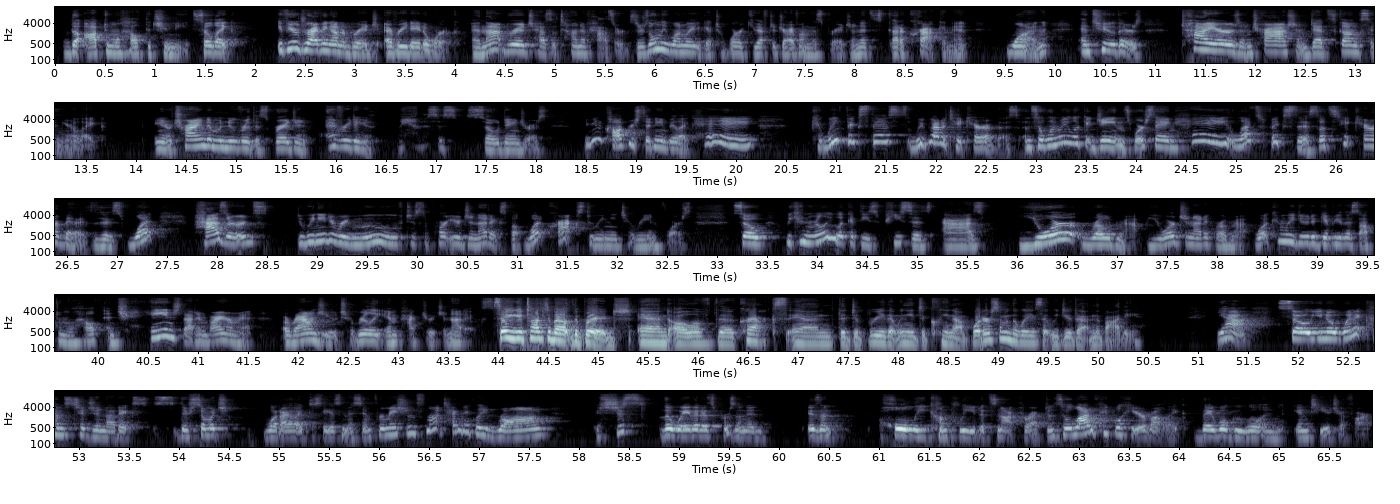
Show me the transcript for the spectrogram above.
the optimal health that you need? So, like, if you're driving on a bridge every day to work and that bridge has a ton of hazards, there's only one way to get to work. You have to drive on this bridge and it's got a crack in it. One. And two, there's tires and trash and dead skunks. And you're like, you know, trying to maneuver this bridge. And every day, man, this is so dangerous. You're going to call up your city and be like, hey, can we fix this? We've got to take care of this. And so when we look at genes, we're saying, hey, let's fix this. Let's take care of it. This what hazards do we need to remove to support your genetics? But what cracks do we need to reinforce? So we can really look at these pieces as your roadmap, your genetic roadmap. What can we do to give you this optimal health and change that environment around you to really impact your genetics? So you talked about the bridge and all of the cracks and the debris that we need to clean up. What are some of the ways that we do that in the body? Yeah. So, you know, when it comes to genetics, there's so much what I like to say is misinformation. It's not technically wrong it's just the way that it's presented isn't wholly complete. It's not correct. And so a lot of people hear about like they will Google and MTHFR.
